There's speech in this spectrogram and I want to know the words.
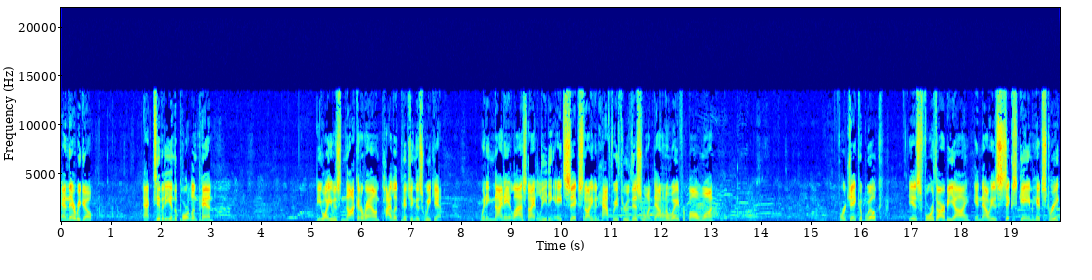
And there we go. Activity in the Portland pen. BYU is knocking around pilot pitching this weekend. Winning 9 8 last night, leading 8 6, not even halfway through this one. Down and away for ball one. For Jacob Wilk, his fourth RBI and now his six game hit streak.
